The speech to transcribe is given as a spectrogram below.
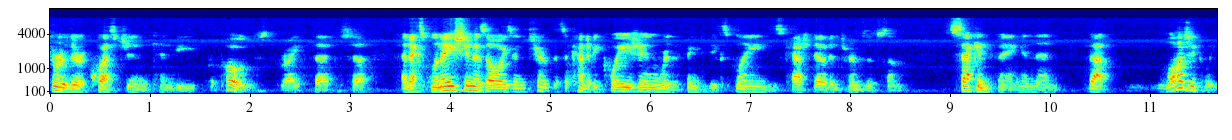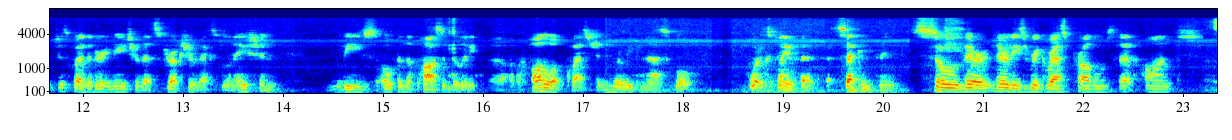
further question can be proposed, right? That uh, an explanation is always in terms, it's a kind of equation where the thing to be explained is cashed out in terms of some second thing, and then that logically, just by the very nature of that structure of explanation, leaves open the possibility of a follow-up question where we can ask, well, what explains that, that second thing? So there, there are these regress problems that haunt uh,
